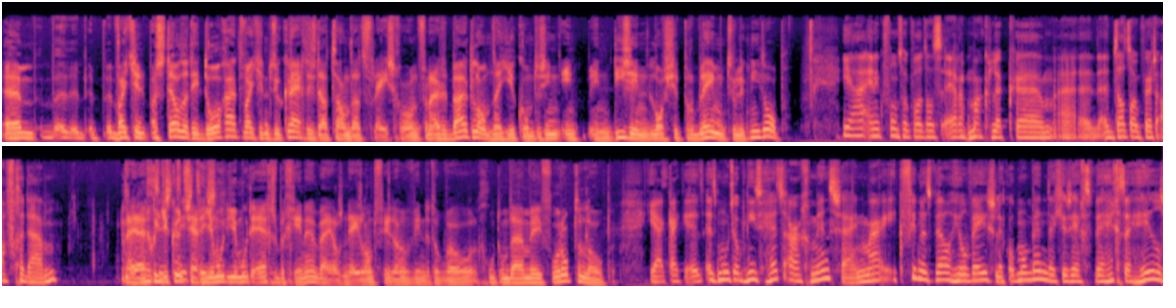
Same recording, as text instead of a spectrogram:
Um, wat je, stel dat dit doorgaat, wat je natuurlijk krijgt is dat dan dat vlees gewoon vanuit het buitenland naar hier komt. Dus in, in, in die zin los je het probleem natuurlijk niet op. Ja, en ik vond ook wel dat erg makkelijk uh, dat ook werd afgedaan. Nou ja, goed, je kunt zeggen, je moet, je moet ergens beginnen. Wij als Nederland vinden, vinden het ook wel goed om daarmee voorop te lopen. Ja, kijk, het, het, moet ook niet het argument zijn. Maar ik vind het wel heel wezenlijk. Op het moment dat je zegt, we hechten heel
